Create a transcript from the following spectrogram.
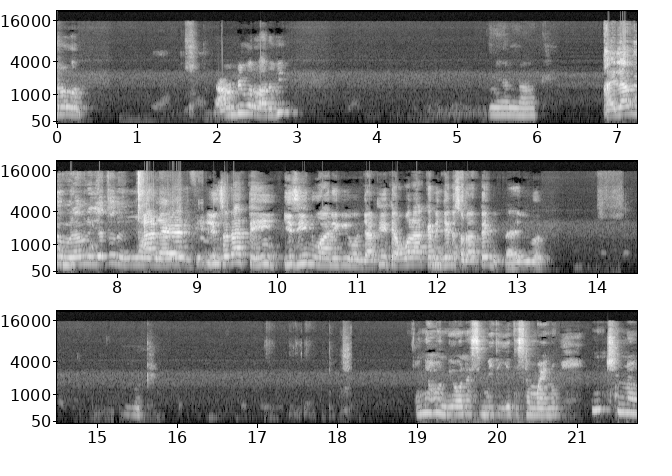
irra godhu. Laawundi godhu waa dhufi. yallaa bakka አይ ላቭ ዩ ምናምን እየቱን ምናምን Hin sodaatte isiin waan jaartii ta'e awwaala akka hin እኔ አሁን የሆነ ስሜት እየተሰማኝ ነው። ምንድን ነው?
